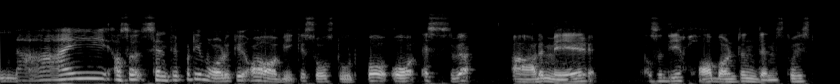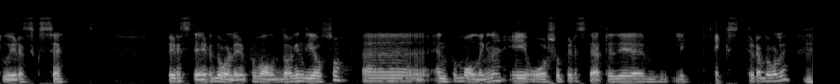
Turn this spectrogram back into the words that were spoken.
Nei, altså Senterpartiet var det ikke avviket så stort på. Og SV er det mer altså De har bare en tendens til å historisk sett prestere dårligere på valgdagen, de også, eh, enn på målingene. I år så presterte de litt ekstra dårlig. Mm.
